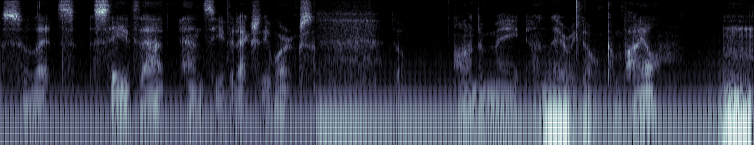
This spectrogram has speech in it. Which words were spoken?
So let's save that and see if it actually works. So automate, there we go. Compile. Mm.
